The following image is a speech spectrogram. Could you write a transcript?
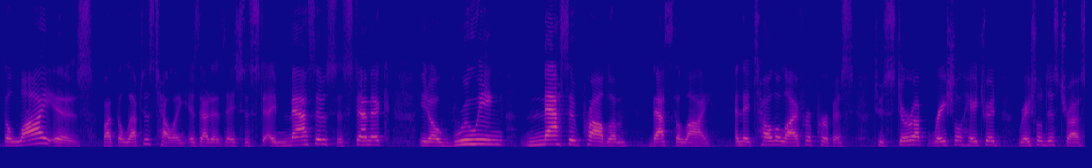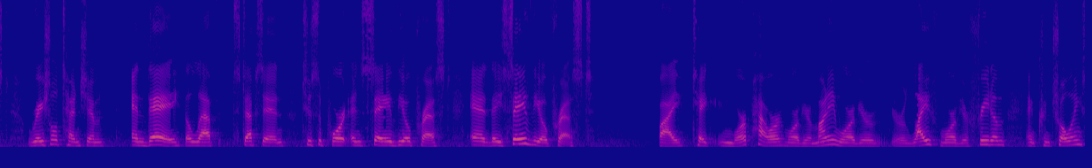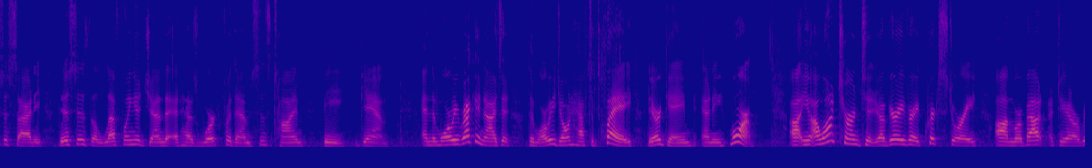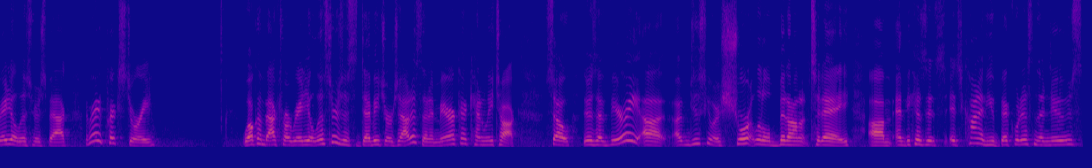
The lie is, what the left is telling, is that it's a, a massive, systemic, you know, brewing, massive problem. That's the lie. And they tell the lie for a purpose to stir up racial hatred, racial distrust, racial tension, and they, the left, steps in to support and save the oppressed. And they save the oppressed by taking more power, more of your money, more of your, your life, more of your freedom, and controlling society. This is the left wing agenda. It has worked for them since time began. And the more we recognize it, the more we don't have to play their game anymore. Uh, you know, I want to turn to a very, very quick story. Um, we're about to get our radio listeners back. A very quick story Welcome back to our radio listeners. This is Debbie Georgatos at America Can We Talk? So there's a very, uh, I'm just going to a short little bit on it today, um, and because it's it's kind of ubiquitous in the news,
